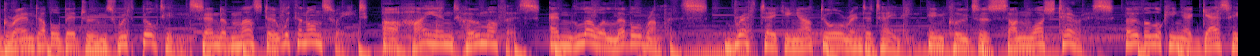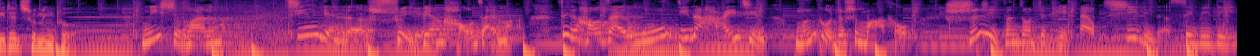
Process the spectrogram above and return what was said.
grand double bedrooms with built-ins and a master with an ensuite, a high-end home office and lower level rumpus. Breathtaking outdoor entertaining includes a sun-washed terrace overlooking a gas-heated swimming pool. 你喜欢 经典的水边豪宅嘛？这个豪宅无敌的海景，门口就是码头，十几分钟就可以到西里的 CBD，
